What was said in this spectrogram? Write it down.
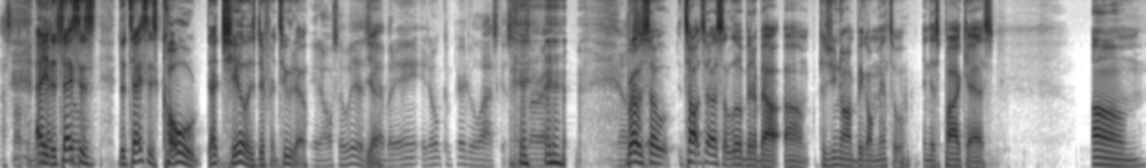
I stopped in. New hey, the Texas the Texas cold, that chill is different too though. It also is. Yeah. Yeah, but it ain't. It don't compare to Alaska, so it's all right. You know, Bro, so talk to us a little bit about um cuz you know I'm big on mental in this podcast. Um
